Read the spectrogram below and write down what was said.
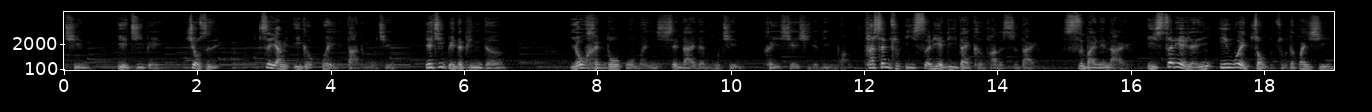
亲耶基北就是这样一个伟大的母亲。耶基北的品德有很多我们现代的母亲可以学习的地方。他身处以色列历代可怕的时代，四百年来，以色列人因为种族的关系，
